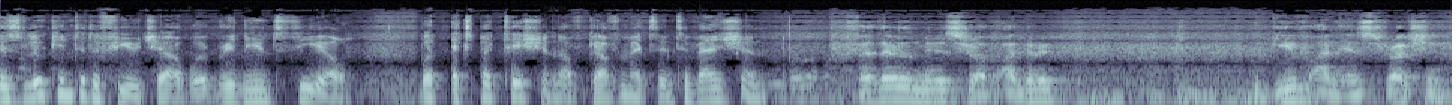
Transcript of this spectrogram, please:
is looking to the future with renewed zeal, with expectation of government's intervention. Federal Ministry of Agriculture give an instruction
